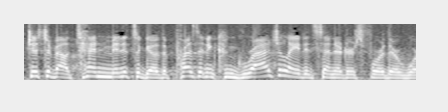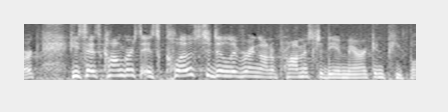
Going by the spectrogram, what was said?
Just about 10 minutes ago, the president congratulated senators for their work. He says Congress is close to delivering on a promise to the American people.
